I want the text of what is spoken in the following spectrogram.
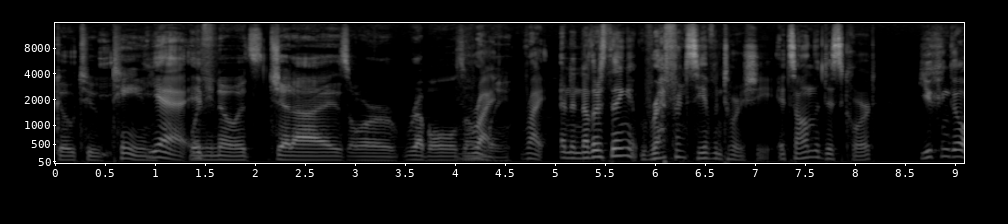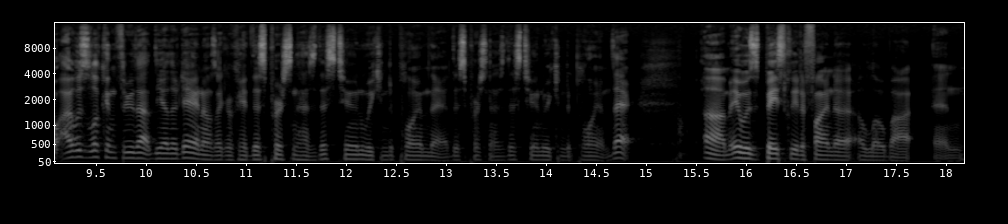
go-to team. yeah, when if- you know it's Jedi's or rebels only. Right, right. And another thing, reference the inventory sheet. It's on the Discord. You can go. I was looking through that the other day, and I was like, okay, this person has this toon, we can deploy him there. This person has this toon, we can deploy him there. Um, it was basically to find a, a Lobot and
